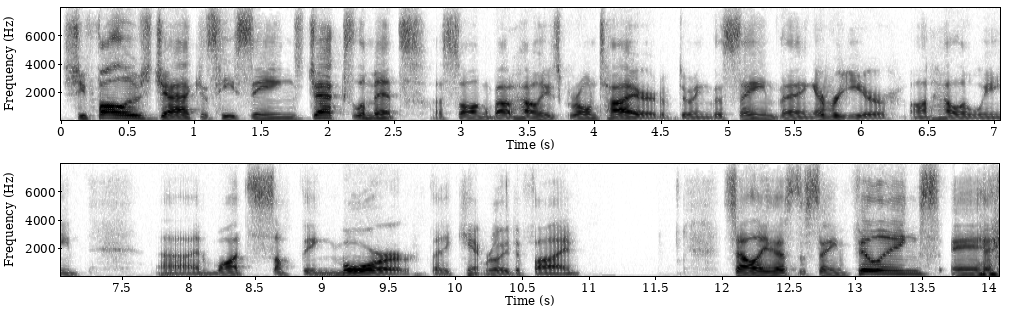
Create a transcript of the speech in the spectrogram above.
She follows Jack as he sings Jack's Lament, a song about how he's grown tired of doing the same thing every year on Halloween uh, and wants something more that he can't really define. Sally has the same feelings, and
